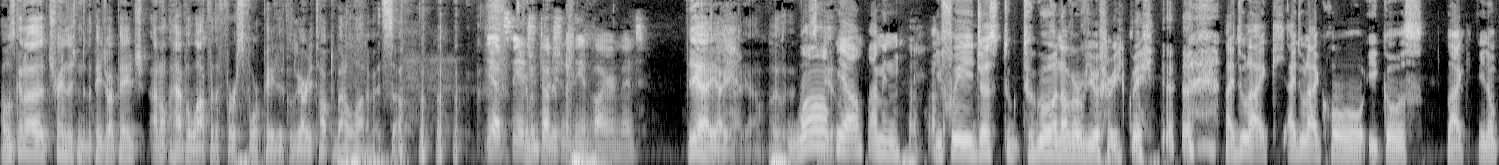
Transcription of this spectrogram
I was gonna transition to the page by page. I don't have a lot for the first four pages because we already talked about a lot of it. So, Yeah, it's the It's introduction a- of the environment. yeah, yeah, yeah, yeah. Uh, Well, so the- yeah. I mean, if we just to, to go an overview real quick, I do like I do like how it goes. Like you know,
